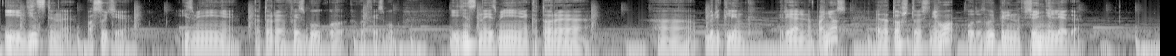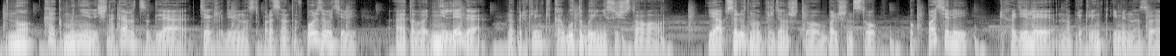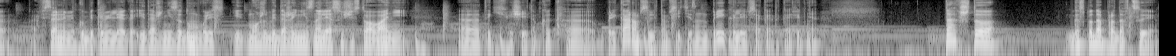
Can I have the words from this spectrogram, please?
И единственное, по сути, изменение, которое Facebook... О, какой Facebook? Единственное изменение, которое э, Bricklink реально понес, это то, что с него будут выпилено все не лего. Но, как мне лично кажется, для тех же 90% пользователей этого не лего на Bricklink как будто бы и не существовало. Я абсолютно убежден, что большинство покупателей приходили на Bricklink именно за официальными кубиками Лего и даже не задумывались, и, может быть, даже не знали о существовании э, таких вещей, там, как э, Arms или там Citizen Brick или всякая такая фигня. Так что, господа продавцы,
